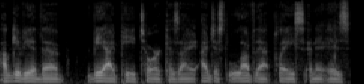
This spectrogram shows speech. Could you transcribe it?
I'll give you the VIP tour because I I just love that place and it is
